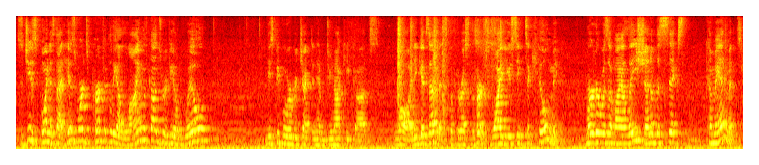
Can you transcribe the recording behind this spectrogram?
So Jesus' point is that his words perfectly align with God's revealed will. These people who are rejecting him do not keep God's law. And he gives evidence. Look at the rest of the verse. Why do you seek to kill me? Murder was a violation of the sixth commandment.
